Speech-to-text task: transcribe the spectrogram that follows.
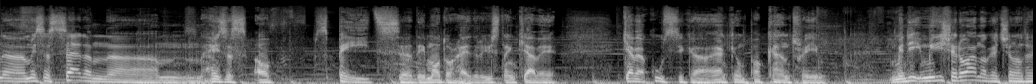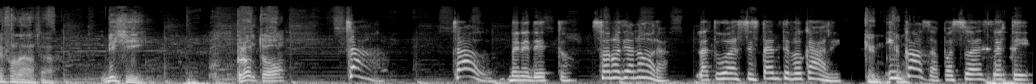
Driving uh, Mrs. Saturn um, Aces of Spades eh, dei Motorhead, rivista in chiave, chiave acustica e anche un po' country. Mi, di- mi dice Roano che c'è una telefonata. Di chi? Pronto? Ciao! Ciao, Benedetto. Sono Dianora, la tua assistente vocale. Che- In che- cosa posso esserti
